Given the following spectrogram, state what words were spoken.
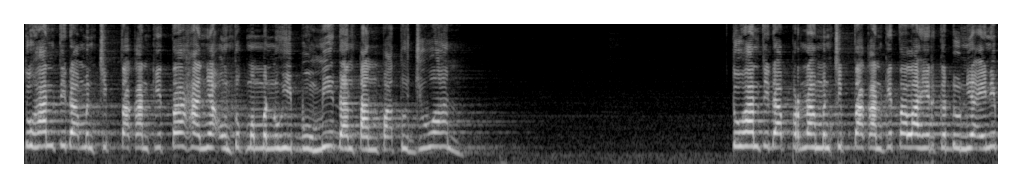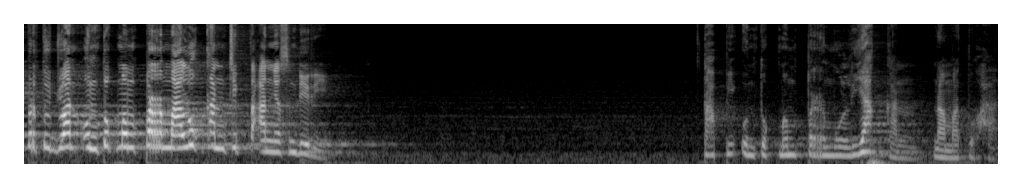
Tuhan tidak menciptakan kita hanya untuk memenuhi bumi dan tanpa tujuan. Tuhan tidak pernah menciptakan kita lahir ke dunia ini bertujuan untuk mempermalukan ciptaannya sendiri. Tapi untuk mempermuliakan nama Tuhan.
